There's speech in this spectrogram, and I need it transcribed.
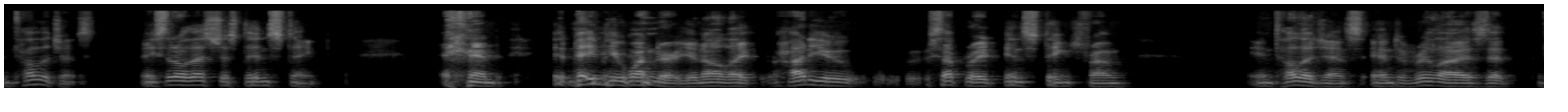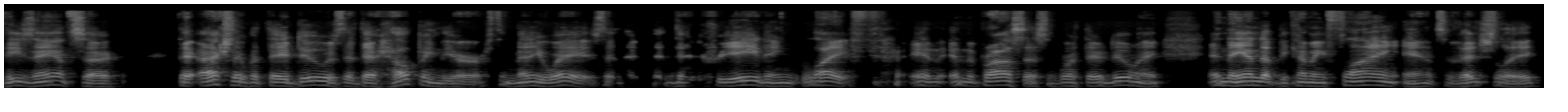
intelligence. And he said, oh, that's just instinct. And it made me wonder, you know, like how do you separate instinct from intelligence and to realize that these ants are they're actually what they do is that they're helping the earth in many ways that they're creating life in in the process of what they're doing and they end up becoming flying ants eventually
